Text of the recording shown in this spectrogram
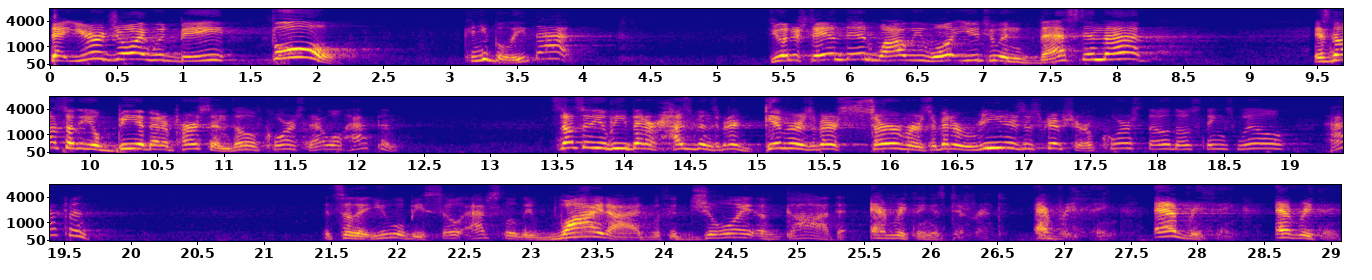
That your joy would be full. Can you believe that? Do you understand then why we want you to invest in that? It's not so that you'll be a better person, though, of course, that will happen. It's not so that you'll be better husbands, better givers, better servers, or better readers of Scripture. Of course, though, those things will happen. It's so that you will be so absolutely wide eyed with the joy of God that everything is different. Everything, everything, everything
